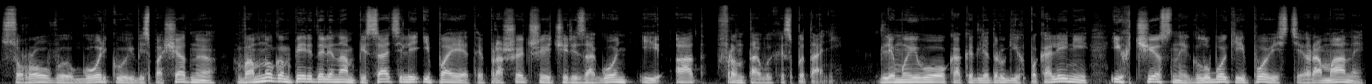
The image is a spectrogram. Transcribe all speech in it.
суровую, горькую и беспощадную, во многом передали нам писатели и поэты, прошедшие через огонь и ад фронтовых испытаний. Для моего, как и для других поколений, их честные, глубокие повести, романы,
